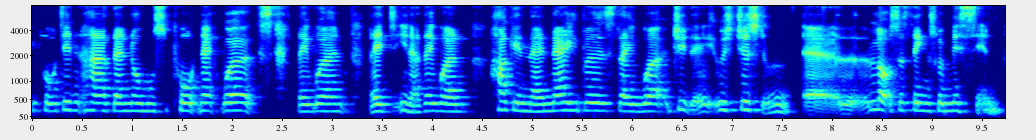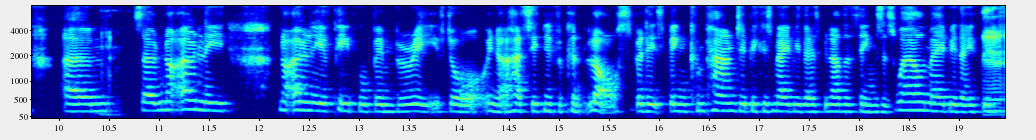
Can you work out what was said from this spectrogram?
people didn't have their normal support networks. They weren't, they, you know, they weren't hugging their neighbours. They were, it was just mm, uh, lots of things were missing. Um, Mm. so not only, not only have people been bereaved or you know had significant loss, but it's been compounded because maybe there's been other things as well. Maybe they've been Yeah.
